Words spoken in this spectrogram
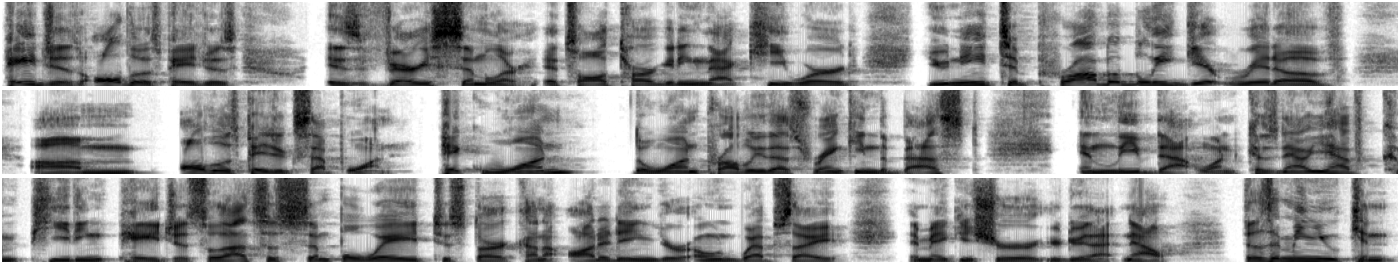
pages, all those pages is very similar. It's all targeting that keyword. You need to probably get rid of um, all those pages except one. Pick one, the one probably that's ranking the best, and leave that one because now you have competing pages. So that's a simple way to start kind of auditing your own website and making sure you're doing that. Now, doesn't mean you can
